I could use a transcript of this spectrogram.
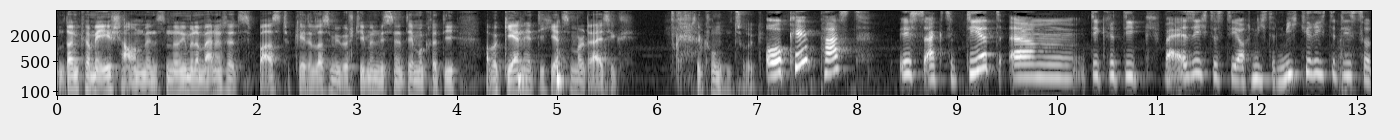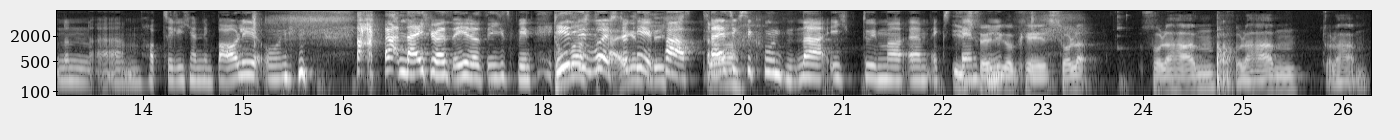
Und dann können wir eh schauen, wenn es noch immer der Meinung seid, es passt, okay, dann lassen wir überstimmen, wir sind eine Demokratie. Aber gern hätte ich jetzt mal 30 Sekunden zurück. Okay, passt. Ist akzeptiert. Ähm, die Kritik weiß ich, dass die auch nicht an mich gerichtet ist, sondern ähm, hauptsächlich an den Pauli. Und Nein, ich weiß eh, dass ich es bin. ist warst wurscht. Okay, passt. da. 30 Sekunden. Na, ich tue immer ähm, Ist völlig extenden. okay. Soll er, soll er haben, soll er haben, soll er haben.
